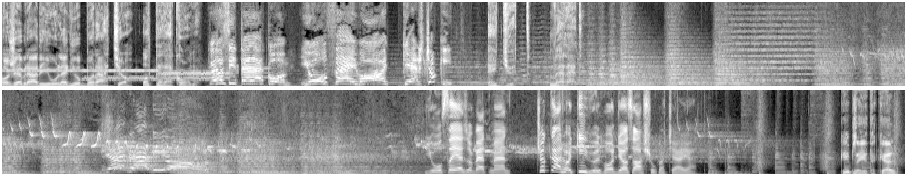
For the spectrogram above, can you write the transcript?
A Zsebrádió legjobb barátja a Telekom. Közi Telekom! Jó fej vagy! Kérd csak itt! Együtt, veled. Jó fej ez a Batman. Csak kár, hogy kívül hordja az alsógatyáját. Képzeljétek el,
